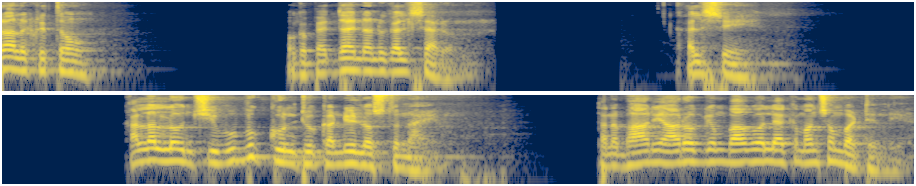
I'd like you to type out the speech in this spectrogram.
సంవత్సరాల క్రితం ఒక పెద్ద ఆయన నన్ను కలిశారు. కలిసి కళ్ళల్లోంచి ఉబుక్కుంటూ కన్నీళ్ళు వస్తున్నాయి తన భార్య ఆరోగ్యం బాగోలేక మంచం పట్టింది.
